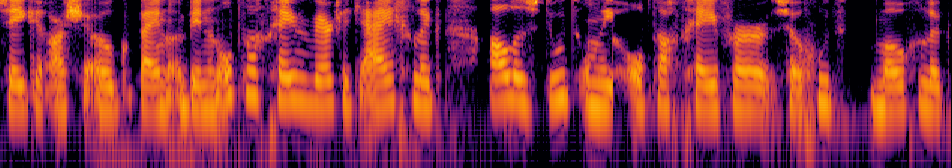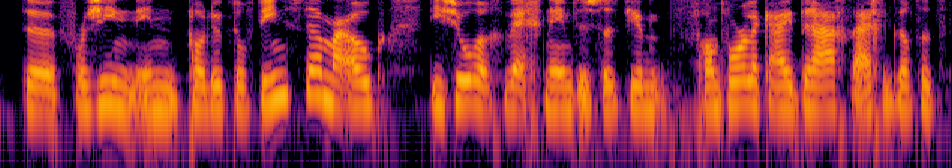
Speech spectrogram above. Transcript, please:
zeker als je ook bij een, binnen een opdrachtgever werkt, dat je eigenlijk alles doet om die opdrachtgever zo goed mogelijk te voorzien in producten of diensten, maar ook die zorg wegneemt. Dus dat je verantwoordelijkheid draagt eigenlijk dat het,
